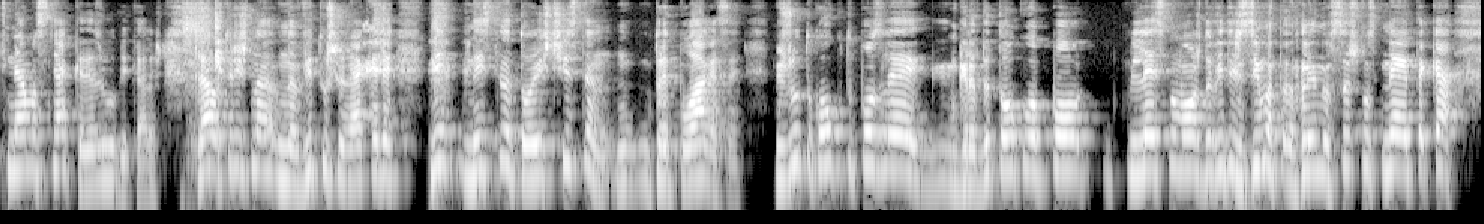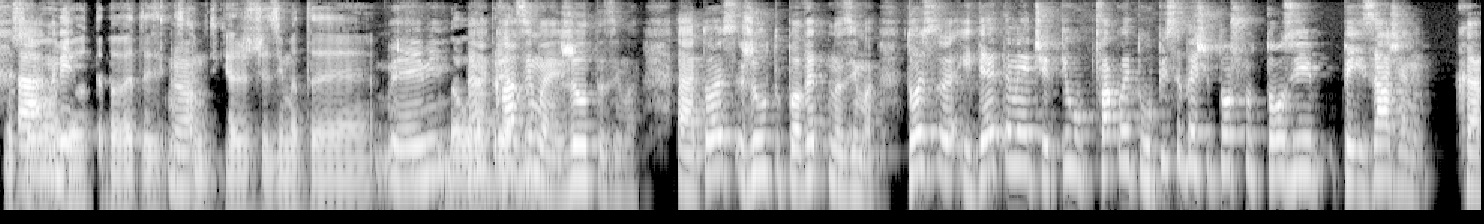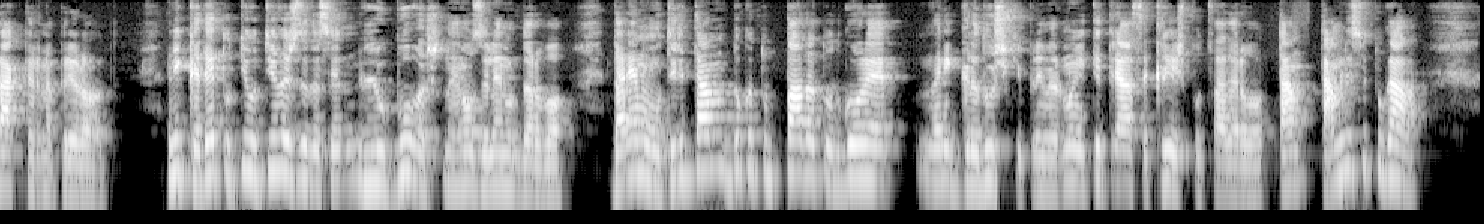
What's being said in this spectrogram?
Ти няма с някъде да обикаляш. Трябва да отидеш на, на Витуша някъде. Не, наистина, той е изчистен. Предполага се. Между другото, колкото по-зле е града, толкова по-лесно можеш да видиш зимата, нали? но всъщност не е така. Особено нали... жълтите павета, искам да ти кажа, че зимата е, е Еми, Много да, каква зима е? Жълта зима. А, тоест, жълто паветна зима. Тоест, идеята ми е, че ти, това, което описа, беше точно този пейзажен характер на природата. Нали, където ти отиваш, за да се любуваш на едно зелено дърво. Да, няма отиди там, докато падат отгоре нали, градушки, примерно, и ти трябва да се криеш по това дърво. Там, там ли си тогава?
